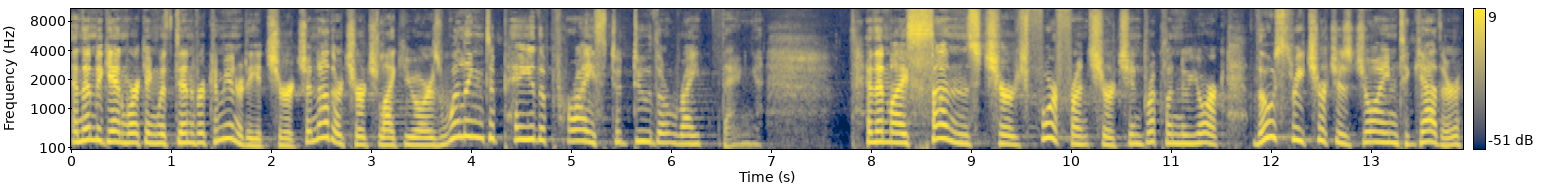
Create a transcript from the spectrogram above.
and then began working with Denver Community Church, another church like yours, willing to pay the price to do the right thing. And then my son's church, Forefront Church in Brooklyn, New York, those three churches joined together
